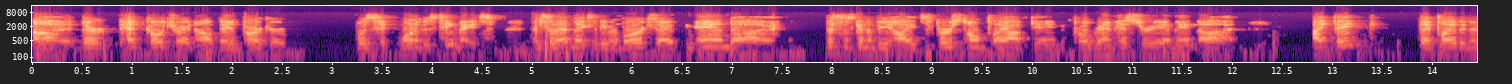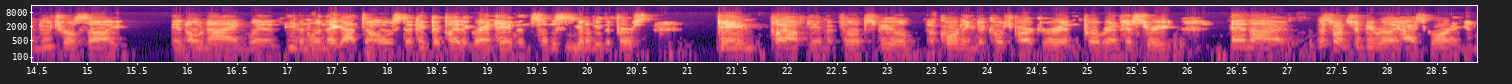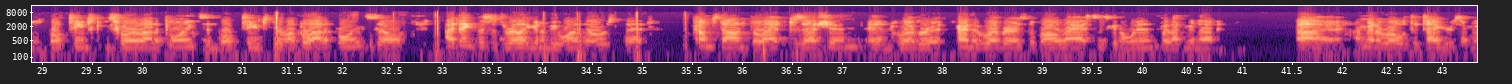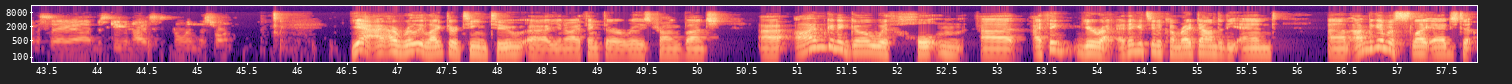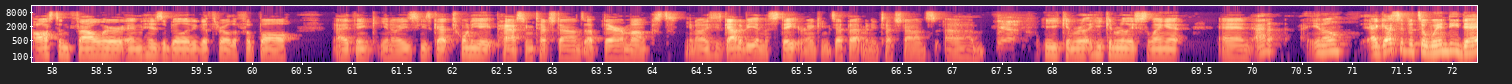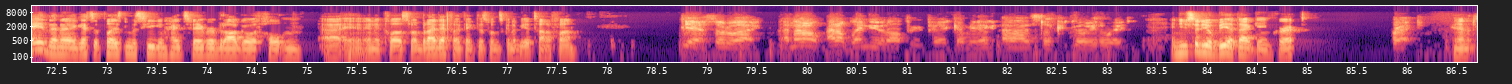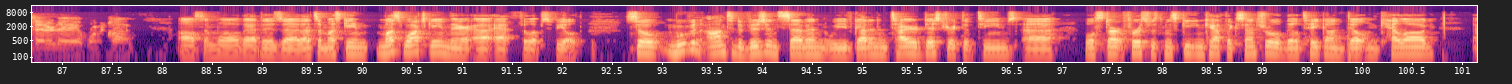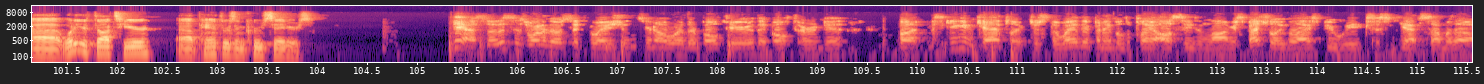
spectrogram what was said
uh, their head coach right now, Van Parker, was one of his teammates. And so that makes it even more exciting. And uh, this is going to be Heights' first home playoff game in program history. I mean, uh, I think they played in a neutral site in 09 when even when they got to host. I think they played at Grand Haven. So this is going to be the first game, playoff game at Phillips Field, according to Coach Parker and program history. And uh, this one should be really high scoring. And both teams can score a lot of points, and both teams give up a lot of points. So I think this is really going to be one of those that comes down to the last possession, and whoever kind of whoever has the ball last is going to win. But I'm gonna uh, I'm gonna roll with the Tigers. I'm gonna say uh, Muskegon Heights is gonna win this one. Yeah, I, I really like their team too. Uh, you know, I think they're a really strong bunch. Uh, I'm going to go with Holton. Uh, I think you're right. I think it's going to come right down to the end. Um, I'm going to give a slight edge to Austin Fowler and his ability to throw the football. I think you know he's he's got 28 passing touchdowns up there amongst you know he's got to be in the state rankings at that many touchdowns. Um, Yeah. he can really he can really sling it. And I don't you know I guess if it's a windy day then I guess it plays the Muskegon Heights favor, but I'll go with Holton uh, in, in a close one. But I definitely think this one's going to be a ton of fun. Yeah, so do I. And I don't I don't blame you at all for your pick. I mean, it honestly could go either way. And you said you'll be at that game, correct? Correct. Yeah. Saturday at one o'clock. Awesome. Well, that is uh, that's a must game, must watch game there uh, at Phillips Field. So moving on to Division Seven, we've got an entire district of teams. Uh, we'll start first with Muskegon Catholic Central. They'll take on Delton Kellogg. Uh, what are your thoughts here, uh, Panthers and Crusaders? Yeah, so this is one of those situations, you know, where they're both here, they both earned it. But Muskegon Catholic, just the way they've been able to play all season long, especially the last few weeks against some of the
